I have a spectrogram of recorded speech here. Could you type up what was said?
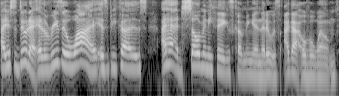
I used to do that. And the reason why is because I had so many things coming in that it was, I got overwhelmed.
